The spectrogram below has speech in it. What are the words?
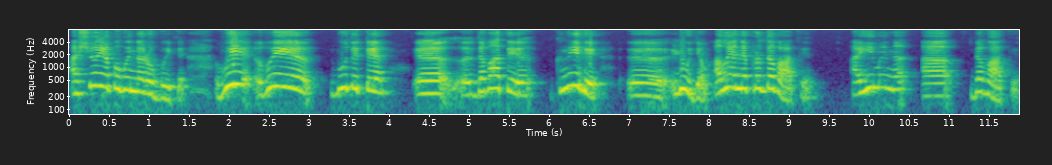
А що я повинна робити? Ви, ви будете е, давати книги е, людям, але не продавати, а іменно а, давати.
